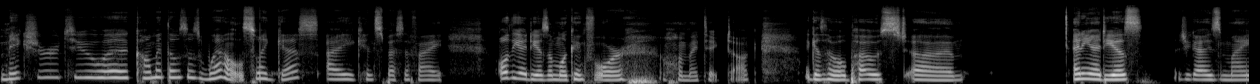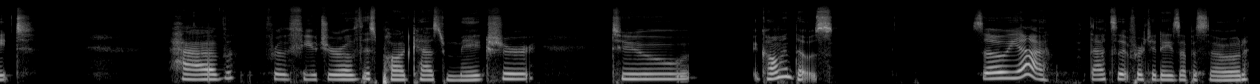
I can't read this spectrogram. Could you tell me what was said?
make sure to uh, comment those as well. So I guess I can specify all the ideas I'm looking for on my TikTok. I guess I will post um, any ideas that you guys might have for the future of this podcast. Make sure to comment those. So, yeah, that's it for today's episode.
